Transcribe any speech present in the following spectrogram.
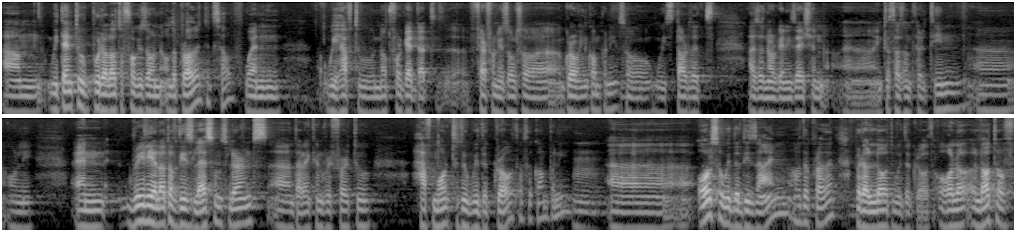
um, we tend to put a lot of focus on, on the product itself when we have to not forget that uh, Fairphone is also a growing company. So we started as an organization uh, in 2013 uh, only. And really a lot of these lessons learned uh, that I can refer to have more to do with the growth of the company, mm. uh, also with the design of the product, but a lot with the growth. All, a lot of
